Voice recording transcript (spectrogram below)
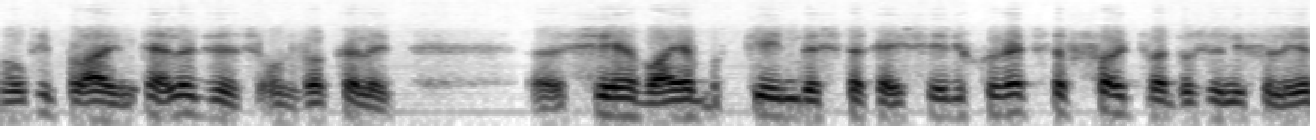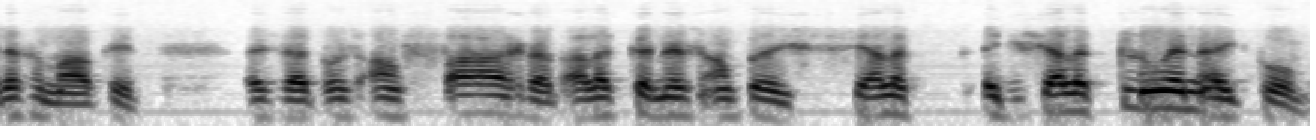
multiply intelligence ontwikkel het, uh, sê baie bekende stuk. Hy sê die grootste fout wat ons in die verlede gemaak het is dat ons aanvaar dat alle kinders amper dieselfde uit dieselfde kloon uitkom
